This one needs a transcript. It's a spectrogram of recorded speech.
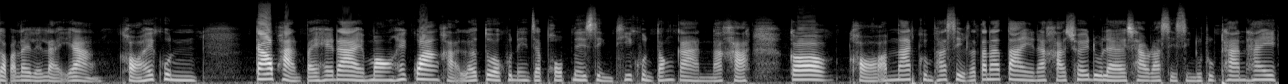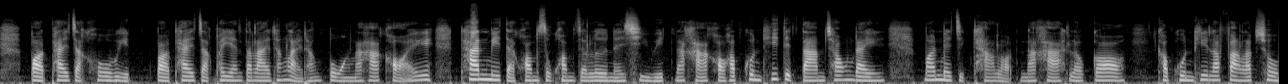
กับอะไรหลาย ๆ อย่าง ขอให้คุณก้าวผ่านไปให้ได้มองให้กว้างค่ะ แล้วตัวคุณเองจะพบในสิ่งที่คุณต้องการนะคะ ก็ขออำนาจคุณพระศรีรัตนตรัยนะคะ ช่วยดูแลชาวราศีสิงห์ทุกท่านให้ปลอดภัยจากโควิด ปลอดภัยจากพยันตรายทั้งหลายทั้งปวงนะคะ ขอให้ท่านมีแต่ความสุขความเจริญในชีวิตนะคะ ขอขอบคุณที่ติดตามช่องไดมอนเมจิกทาร์ลอตนะคะ แล้วก็ขอบคุณที่รับฟังรับชม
